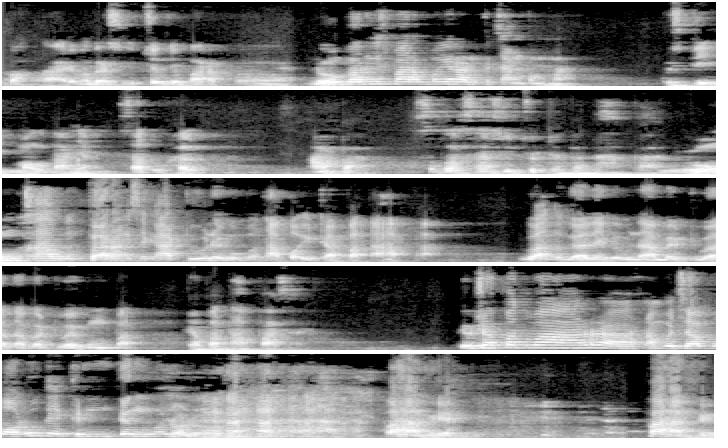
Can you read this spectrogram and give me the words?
bahkan maka sujud ya para pangeran. Lu bareng para pangeran kecangkeman. Gusti mau tanya satu hal. Apa? Setelah saya sujud dapat apa? Wong kau barang sing adu nih kok takoki dapat apa? Dua tuh gali menambah dua tambah dua itu empat. Dapat apa saya? Ya dapat waras. Sampai jawab lu kayak gendeng ngono loh. Paham ya? Paham ya?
